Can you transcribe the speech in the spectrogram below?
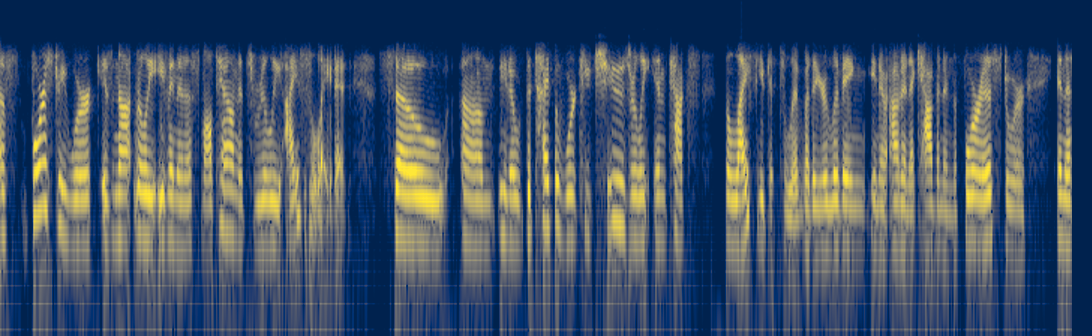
a forestry work is not really even in a small town. It's really isolated. So, um, you know, the type of work you choose really impacts the life you get to live, whether you're living, you know, out in a cabin in the forest or in a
